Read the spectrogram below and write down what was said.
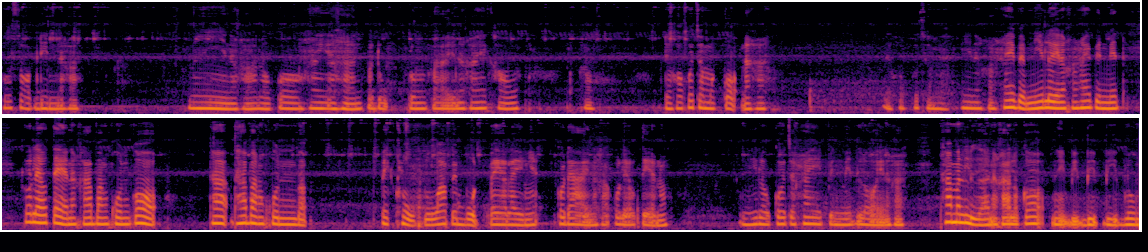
ทดสอบดินนะคะ นี่นะคะ เราก็ให้อาหารปลาดุกลงไปนะคะ ให้เขาเอา เขาก็จะมาเกาะนะคะ เดี๋ยวเขาก็จะมา นี่นะคะ ให้แบบนี้เลยนะคะ ให้เป็นเม็ด ก็แล้วแต่นะคะ บางคนก็ ถ้า ถ้าบางคนแบบไปโขลกหรือว่าไปบดไปอะไรอย่างเงี้ย ก็ได้นะคะ ก็แล้วแต่เนาะ อันนี้เราก็จะให้เป็นเม็ดลอยนะคะ ถ้ามันเหลือนะคะ แล้วก็นี่บีบบีบบีบลง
